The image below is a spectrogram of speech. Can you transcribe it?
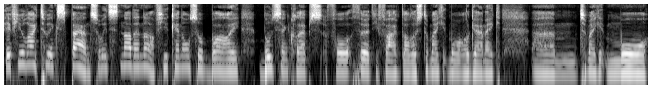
If you like to expand, so it's not enough, you can also buy boots and claps for $35 to make it more organic, um, to make it more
